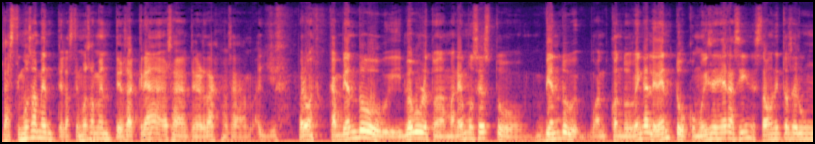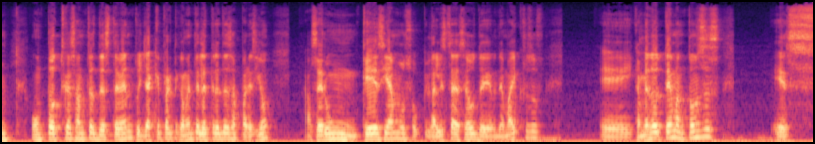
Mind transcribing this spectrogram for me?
Lastimosamente, lastimosamente, o sea, crea, o sea, de verdad, o sea, pero bueno, cambiando y luego retomaremos esto, viendo cuando, venga el evento, como dice Gera, sí, está bonito hacer un, podcast antes de este evento, ya que prácticamente el E3 desapareció, hacer un, ¿qué decíamos? O la lista de deseos de, Microsoft, eh, y cambiando de tema, entonces, es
